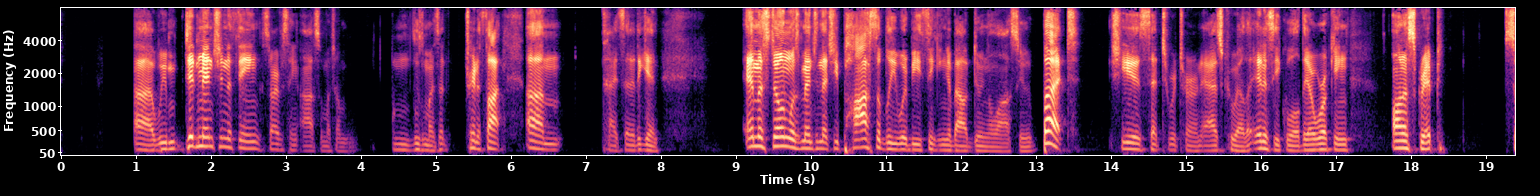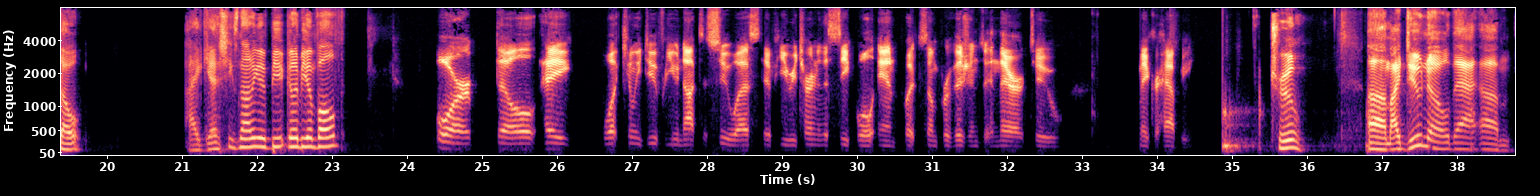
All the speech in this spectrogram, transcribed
uh, we did mention a thing. Sorry for saying ah so much. I'm, I'm losing my train of thought. Um, I said it again. Emma Stone was mentioned that she possibly would be thinking about doing a lawsuit, but she is set to return as Cruella in a sequel. They are working on a script, so I guess she's not going to be going to be involved. Or they'll, hey, what can we do for you not to sue us if you return to the sequel and put some provisions in there to make her happy? True. Um, I do know that um,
